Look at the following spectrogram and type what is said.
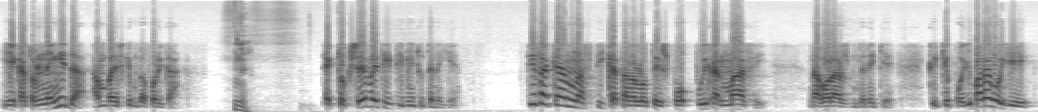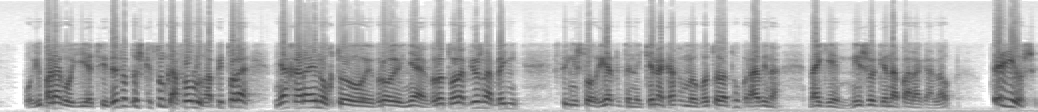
Ή 190 αν βάλεις και μεταφορικά. Ναι. Εκτοξεύεται η τιμή του ΤΕΝΕΓΕ. Τι θα κάνουν αυτοί οι καταναλωτές που, που είχαν μάθει να αγοράζουν τενεκέ. Και, και πολλοί παραγωγοί, πολλοί παραγωγοί έτσι, δεν θα το σκεφτούν καθόλου. Θα πει τώρα μια χαρά είναι 8 ευρώ, 9 ευρώ. Τώρα ποιος να μπαίνει στην ιστορία του τενεκέ να κάθομαι εγώ τώρα το βράδυ να, να γεμίσω και να παρακαλάω. Τελείωσε.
